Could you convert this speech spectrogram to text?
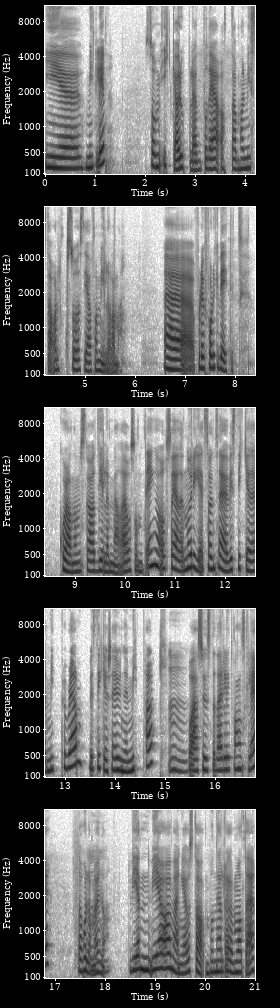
i eh, mitt liv, som ikke har opplevd på det at de har mista alt så å si av familie og venner. Eh, fordi folk vet ikke hvordan de skal deale med det og sånne ting. Og så er det Norge, sånn så er det hvis ikke det er mitt problem, hvis det ikke skjer under mitt tak, Mm. og jeg syns det der er litt vanskelig, da holder jeg meg Mm. unna. Vi er, vi er avhengig av staten på en helt annen måte.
